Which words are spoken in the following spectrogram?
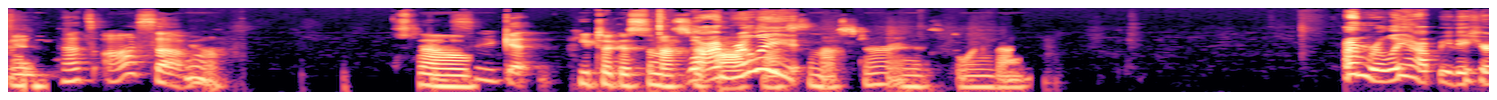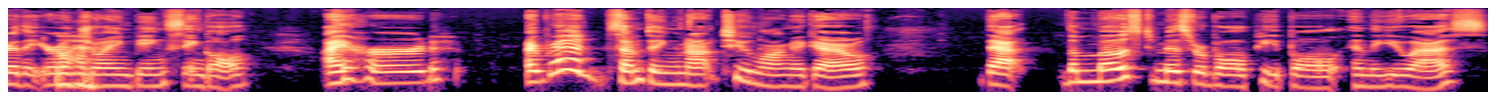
and, that's awesome. Yeah. So So you get he took a semester Well, I'm off really- last semester and is going back. I'm really happy to hear that you're enjoying being single. I heard, I read something not too long ago that the most miserable people in the US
